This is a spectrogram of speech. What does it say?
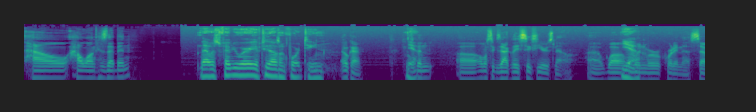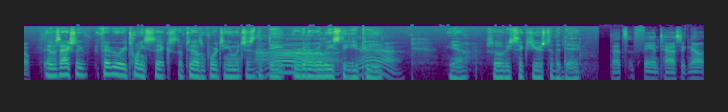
how how long has that been? That was February of 2014. Okay. Yeah. It's been uh, almost exactly six years now. Uh, while Yeah. when we're recording this, so It was actually February 26th of 2014, which is the date we're going to release the EP. Ah, Yeah. Yeah. So it'll be six years to the day. That's fantastic. Now,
